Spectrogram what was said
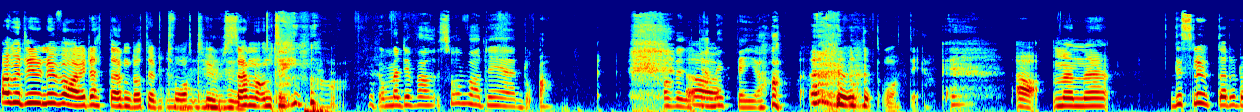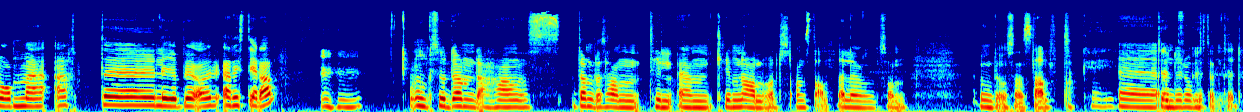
ja men du, nu var ju detta ändå typ 2000 någonting. Ja. Jo, men det var, så var det då. Och vi Ja. kan inte göra något åt det. Ja, men eh, det slutade då med att eh, Leo blev arresterad. Mhm. Och så dömde hans, dömdes han till en kriminalvårdsanstalt, eller en sån ungdomsanstalt. Okej. Eh, Typ- under obestämd tid.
